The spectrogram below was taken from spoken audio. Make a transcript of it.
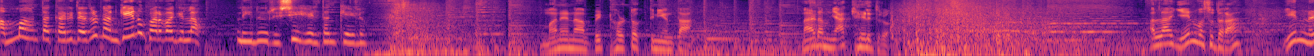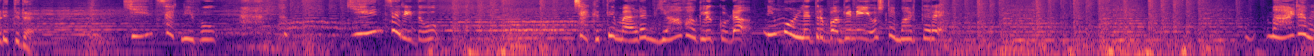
ಅಮ್ಮ ಅಂತ ಕರೀದಾದ್ರು ನನ್ಗೇನು ಪರವಾಗಿಲ್ಲ. ನೀನು ರಿಷಿ ಹೇಳ್ದಂಗೆ ಕೇಳು. ಮನೆನ ಬಿಟ್ಟು ಹೊರಟೋಗ್ತೀನಿ ಅಂತ. ಮೇಡಮ್ ಯಾಕೆ ಹೇಳಿದ್ರು? ಅಲ್ಲ, ಏನ್ ವಸುಧರ? ಏನ್ ನಡೀತಿದೆ? ಏನ್ ಸರ್ ನೀವು? ಏನ್ ಸರ್ ಇದು? ಜಗತಿ ಮೇಡಮ್ ಯಾವಾಗ್ಲೂ ಕೂಡ ನಿಮ್ಮ ಒಳ್ಳೆದ್ರ ಬಗ್ಗೆನೇ ಯೋಚನೆ ಮಾಡ್ತಾರೆ. ಮೇಡಮ್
